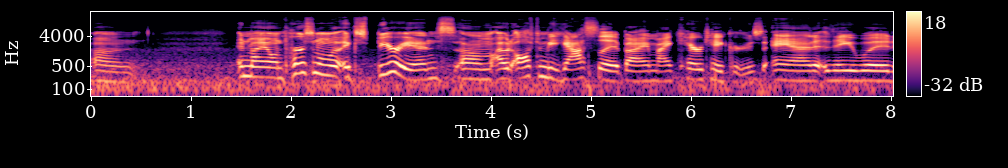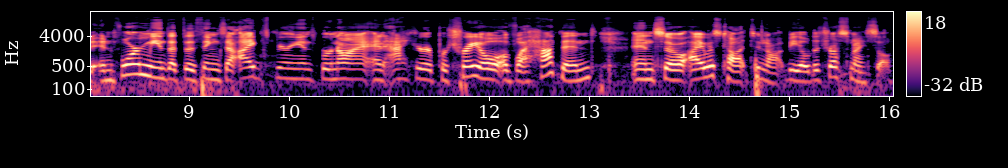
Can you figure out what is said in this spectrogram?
Um, in my own personal experience, um, I would often be gaslit by my caretakers, and they would inform me that the things that I experienced were not an accurate portrayal of what happened, and so I was taught to not be able to trust myself.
